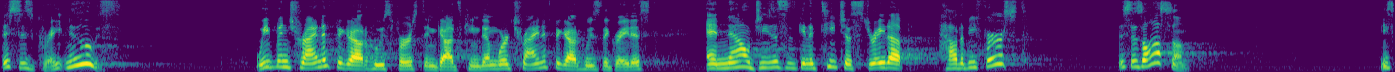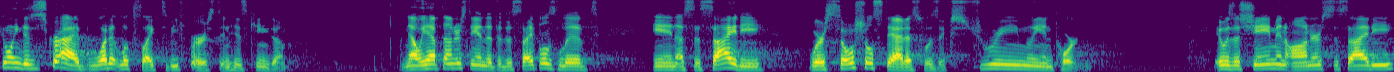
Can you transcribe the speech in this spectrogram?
this is great news. We've been trying to figure out who's first in God's kingdom. We're trying to figure out who's the greatest. And now Jesus is going to teach us straight up how to be first. This is awesome. He's going to describe what it looks like to be first in his kingdom. Now, we have to understand that the disciples lived in a society where social status was extremely important. It was a shame and honor society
